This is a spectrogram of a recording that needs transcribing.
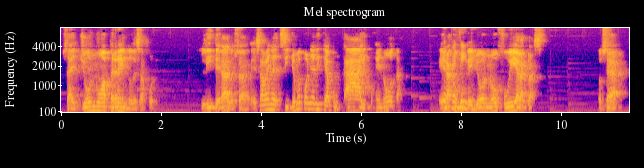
O sea, yo no aprendo de esa forma. Literal, o sea, esa vaina, si yo me ponía a apuntar y coger notas, era como que yo no fui a la clase. O sea,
